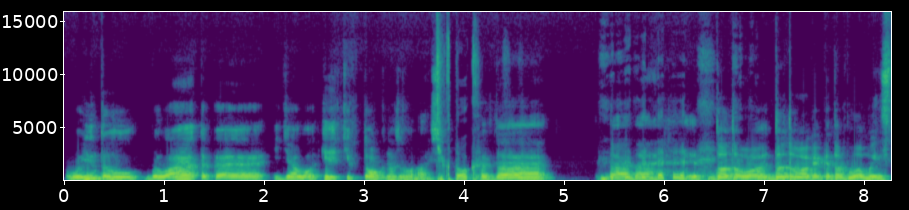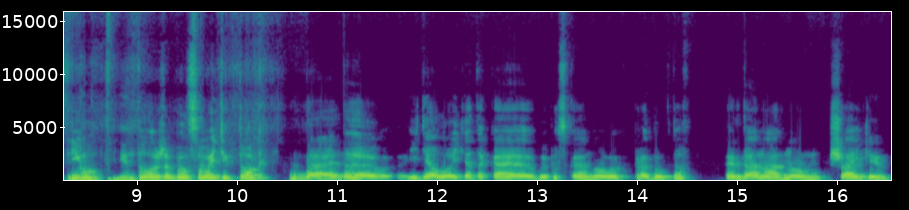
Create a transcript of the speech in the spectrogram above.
У Intel была такая идеология, TikTok называлась. TikTok? Когда да, да. До того, до того, как это было мейнстримом, Intel уже был свой TikTok. Да, это идеология такая выпуска новых продуктов когда на одном шайке,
